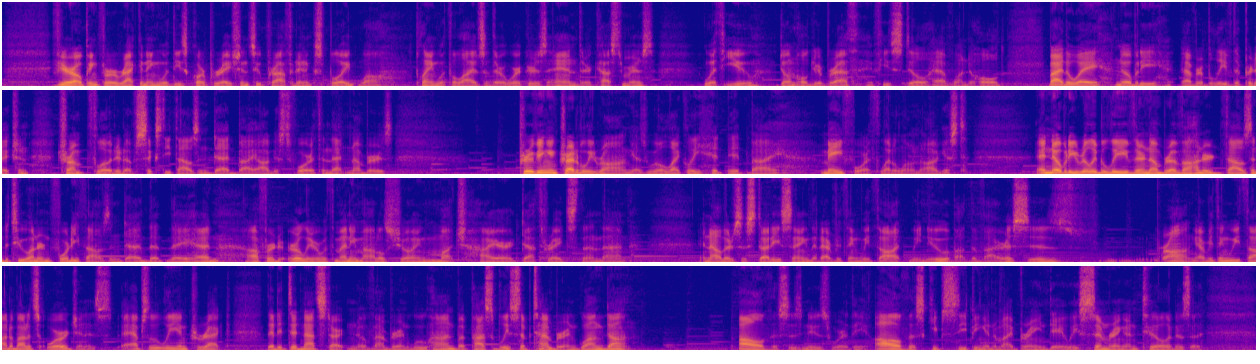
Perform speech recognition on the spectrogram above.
If you're hoping for a reckoning with these corporations who profit and exploit while playing with the lives of their workers and their customers, with you, don't hold your breath if you still have one to hold. By the way, nobody ever believed the prediction Trump floated of 60,000 dead by August 4th, and that number is proving incredibly wrong, as we'll likely hit it by May 4th, let alone August and nobody really believed their number of 100,000 to 240,000 dead that they had offered earlier, with many models showing much higher death rates than that. And now there's a study saying that everything we thought we knew about the virus is wrong. Everything we thought about its origin is absolutely incorrect. That it did not start in November in Wuhan, but possibly September in Guangdong. All of this is newsworthy. All of this keeps seeping into my brain daily, simmering until it is a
